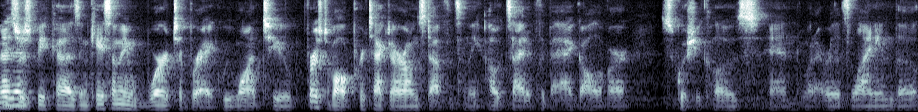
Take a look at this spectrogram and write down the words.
And that's Yeah. just because, in case something were to break, we want to, first of all, protect our own stuff that's on the outside of the bag, all of our squishy clothes and whatever that's lining the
